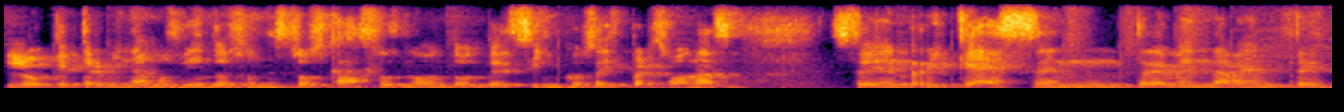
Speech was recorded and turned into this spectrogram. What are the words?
lo que terminamos viendo son estos casos, ¿no? En donde cinco o seis personas se enriquecen tremendamente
